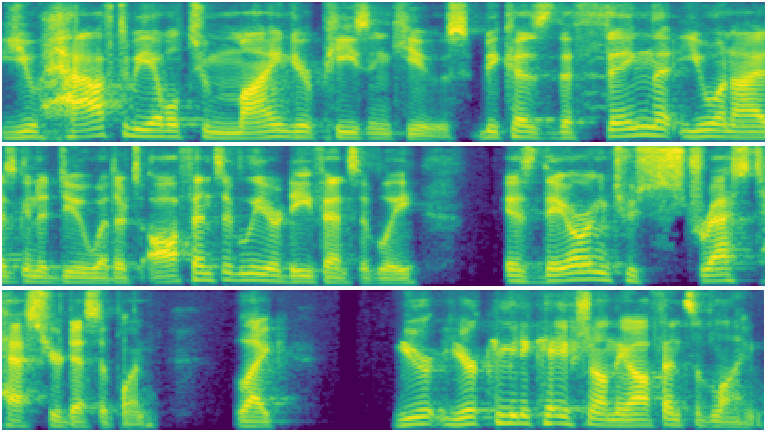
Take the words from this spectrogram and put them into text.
You have to be able to mind your P's and Q's because the thing that you and I is going to do, whether it's offensively or defensively, is they are going to stress test your discipline. Like your your communication on the offensive line.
